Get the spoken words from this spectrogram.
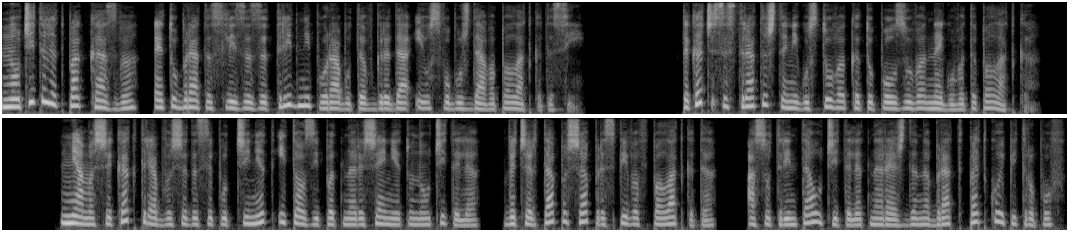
Но учителят пак казва, ето брата слиза за три дни по работа в града и освобождава палатката си. Така че сестрата ще ни гостува като ползува неговата палатка. Нямаше как трябваше да се подчинят и този път на решението на учителя, вечерта Паша преспива в палатката, а сутринта учителят нарежда на брат Петко Епитропов,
